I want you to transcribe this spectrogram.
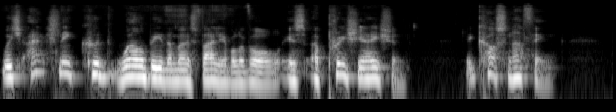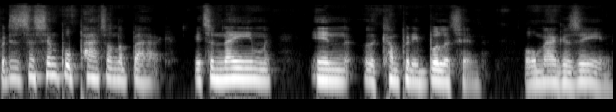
which actually could well be the most valuable of all, is appreciation. It costs nothing, but it's a simple pat on the back. It's a name in the company bulletin or magazine.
